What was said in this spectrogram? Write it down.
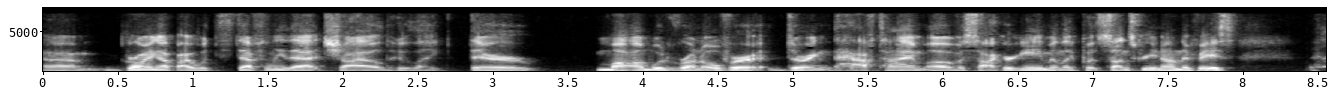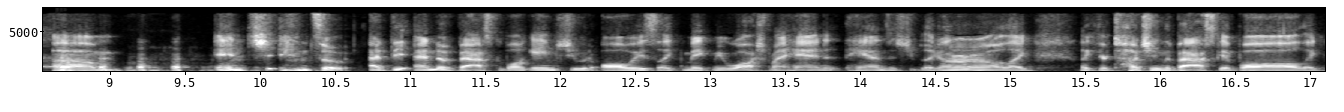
um, growing up, I was definitely that child who like their mom would run over during halftime of a soccer game and like put sunscreen on their face. Um, and, she, and so at the end of basketball games, she would always like make me wash my hand hands, and she'd be like, "Oh no, no, no, like like you're touching the basketball, like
